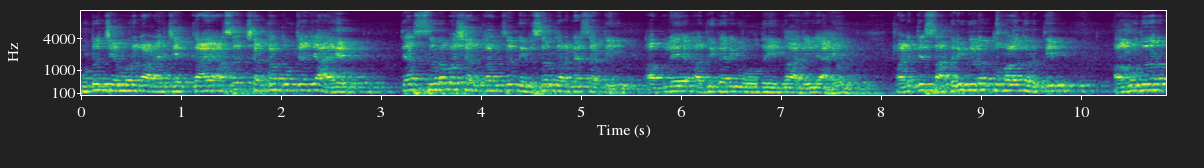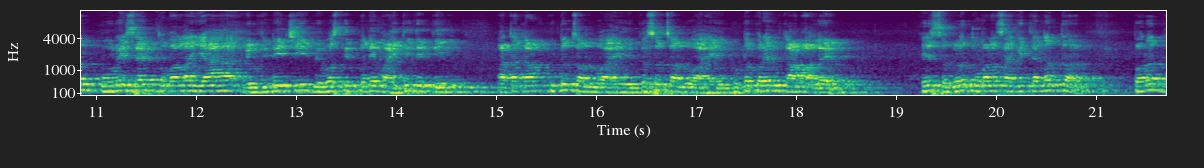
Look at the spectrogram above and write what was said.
कुठं चेंबर काढायचे? काय असं शंका तुमच्या ज्या आहेत त्या सर्व शंकांचं निरसन करण्यासाठी आपले अधिकारी महोदय इथं आलेले आहेत. आणि ते सादरीकरण तुम्हाला करतील. अगोदर कोरे साहेब तुम्हाला या योजनेची व्यवस्थितपणे माहिती देतील. आता काम कुठं चालू आहे? कसं चालू आहे? कुठंपर्यंत काम आलं आहे हे सगळं तुम्हाला सांगितल्यानंतर परत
